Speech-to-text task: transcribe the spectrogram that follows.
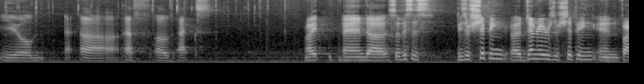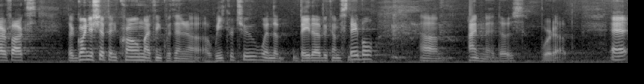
yield uh, f of x, right? And uh, so this is these are shipping uh, generators are shipping in Firefox. They're going to ship in Chrome, I think, within a, a week or two when the beta becomes stable. Um, I made those word up. And,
